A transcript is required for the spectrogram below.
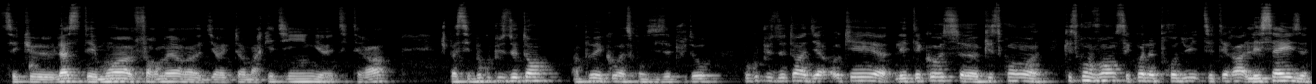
C'est que là, c'était moi, formeur, euh, directeur marketing, euh, etc. Je passais beaucoup plus de temps, un peu écho à ce qu'on se disait plus tôt, beaucoup plus de temps à dire, OK, euh, les techos, euh, qu'est-ce qu'on euh, qu'est-ce qu'on vend, c'est quoi notre produit, etc. Les sales,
